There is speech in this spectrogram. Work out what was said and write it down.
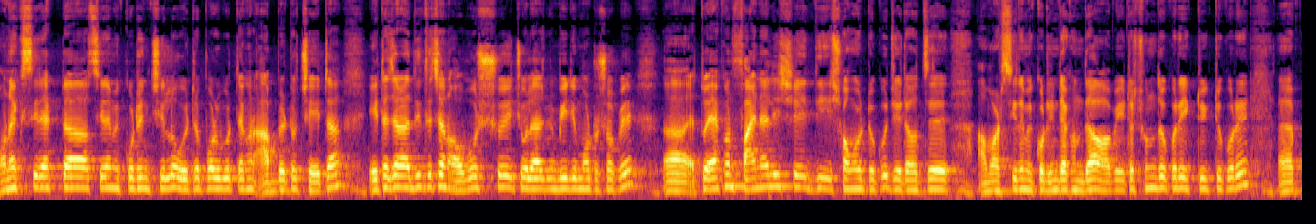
অনেক সির একটা সিরামিক কোটিন ছিল, ওইটার পরিবর্তে এখন আপডেট হচ্ছে এটা। এটা যারা দিতে চান অবশ্যই চলে আসবেন বিডি মোটর শপে তো এখন ফাইনালি সেই সময়টুকু, যেটা হচ্ছে আমার সিরামিক কোটিনটা এখন দেওয়া হবে। এটা সুন্দর করে একটু একটু করে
